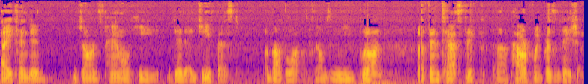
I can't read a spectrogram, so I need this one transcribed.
I attended John's panel he did at G Fest about the Lost films, and he put on a fantastic uh, PowerPoint presentation.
